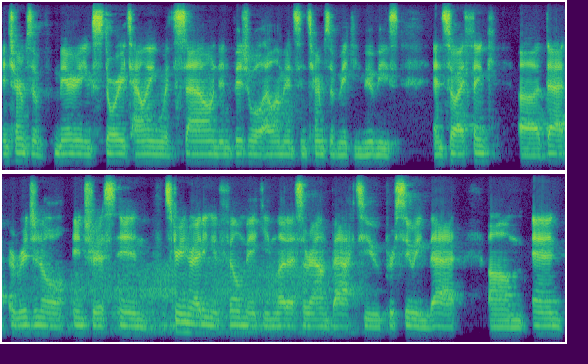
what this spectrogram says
in terms of marrying storytelling with sound and visual elements in terms of making movies. And so I think uh, that original interest in screenwriting and filmmaking led us around back to pursuing that. Um, and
